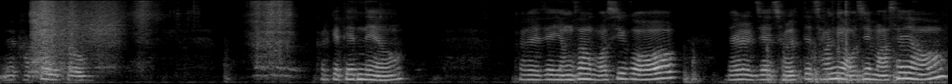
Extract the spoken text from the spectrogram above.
이제 갑자기 또 그렇게 됐네요. 그래 이제 영상 보시고 내일 이제 절대 장에 오지 마세요.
